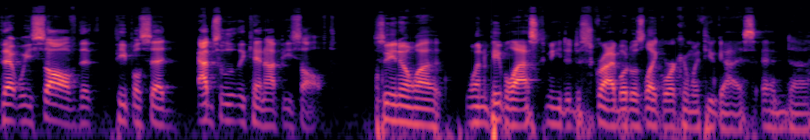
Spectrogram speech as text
that we solved that people said absolutely cannot be solved. So you know what? When people ask me to describe what it was like working with you guys, and uh,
